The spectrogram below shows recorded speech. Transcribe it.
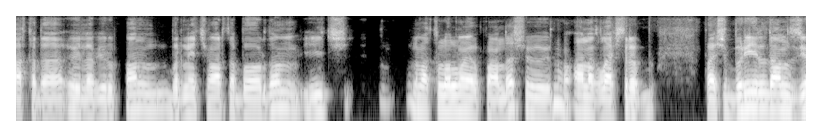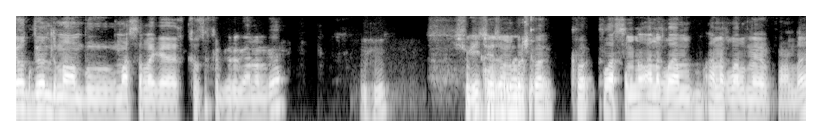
haqida o'ylab yuribman. Bir necha marta bordim. Hech nima qilolmayapmanda shu aniqlashtirib. Shu bir yildan ziyod bo'ldi man bu masalaga qiziqib yurganimga Shugacha o'zim bir kla- kla- klassimni aniqlam- aniqlolmayapmanda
